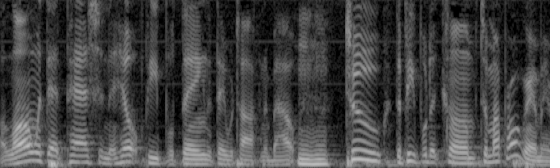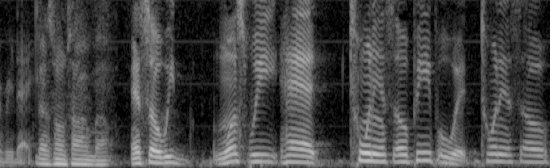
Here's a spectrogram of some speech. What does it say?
along with that passion to help people thing that they were talking about Mhm. to the people that come to my program every day. That's what I'm talking about. And so we once we had 20 or so people with 20 or so,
